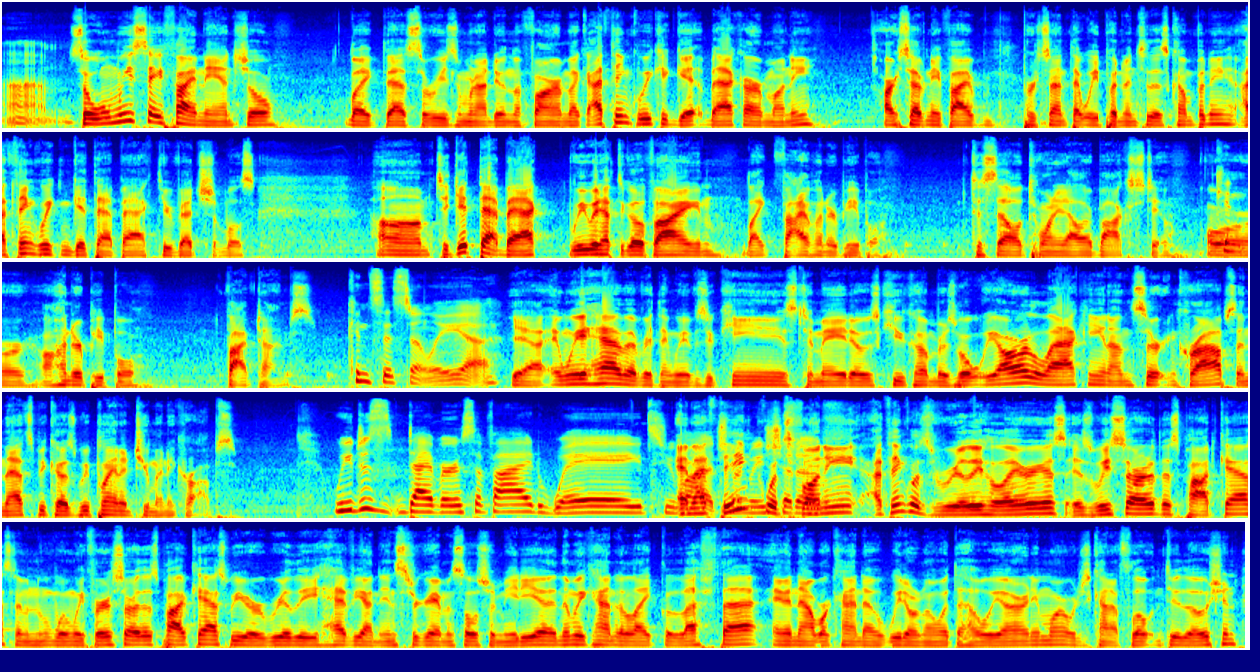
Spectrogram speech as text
Um, So when we say financial, like that's the reason we're not doing the farm. Like I think we could get back our money, our 75% that we put into this company. I think we can get that back through vegetables. Um, to get that back, we would have to go find like 500 people to sell a $20 box to, or 100 people five times. Consistently, yeah. Yeah, and we have everything. We have zucchinis, tomatoes, cucumbers, but we are lacking on certain crops, and that's because we planted too many crops. We just diversified way too much. And I think what's should've. funny, I think what's really hilarious is we started this podcast, and when we first started this podcast, we were really heavy on Instagram and social media, and then we kind of like left that, and now we're kind of we don't know what the hell we are anymore. We're just kind of floating through the ocean.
